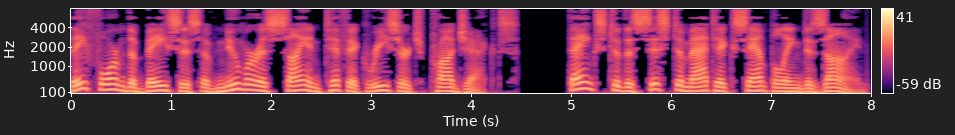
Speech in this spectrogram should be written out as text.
They form the basis of numerous scientific research projects. Thanks to the systematic sampling design,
